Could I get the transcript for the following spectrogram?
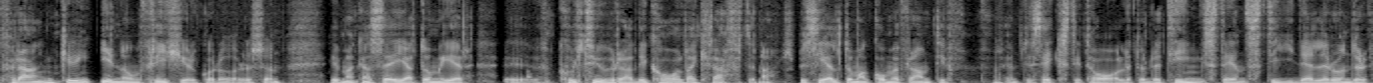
förankring inom frikyrkorörelsen. Eh, man kan säga att de mer kulturradikala krafterna, speciellt om man kommer fram till 50-60-talet under Tingstens tid eller under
